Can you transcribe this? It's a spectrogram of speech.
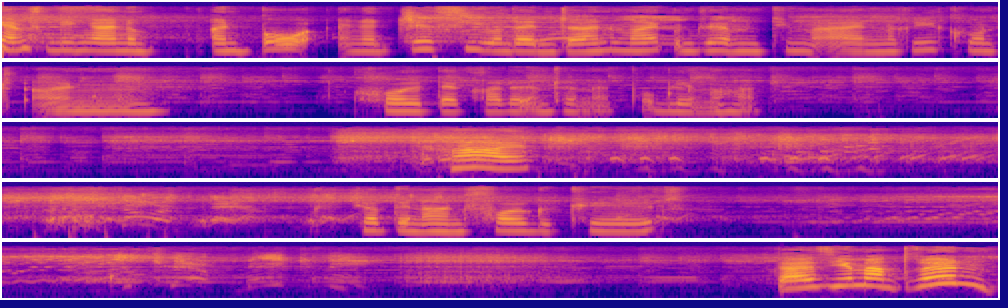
Kämpfen gegen eine, ein Bo, eine Jessie und einen Dynamite und wir haben im Team einen Rico und einen Colt, der gerade Internetprobleme hat. Hi. Ich habe den einen voll gekillt. Da ist jemand drin.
